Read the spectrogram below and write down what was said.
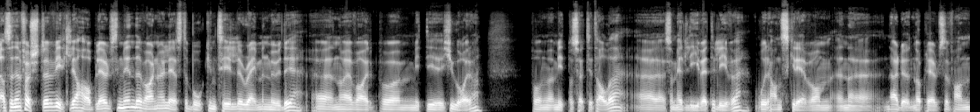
altså Den første virkelige aha-opplevelsen min det var når jeg leste boken til Raymond Moody uh, når jeg var på midt i 20-åra på, midt på 70-tallet, eh, som het Liv etter livet, hvor han skrev om en eh, nær-døden-opplevelse. For han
